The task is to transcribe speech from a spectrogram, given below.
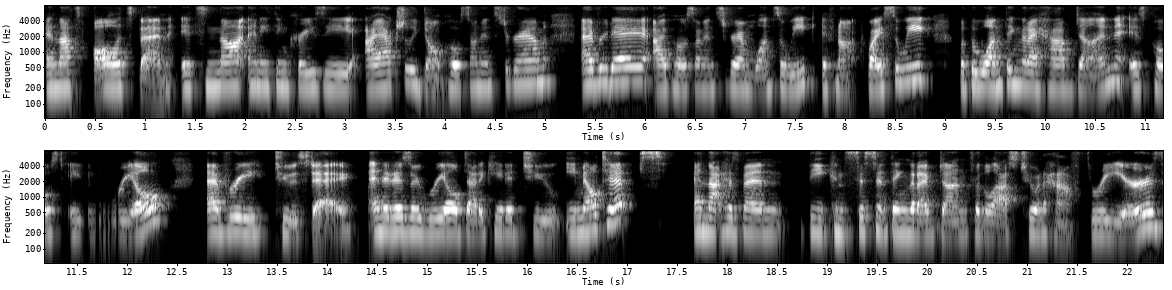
And that's all it's been. It's not anything crazy. I actually don't post on Instagram every day. I post on Instagram once a week, if not twice a week. But the one thing that I have done is post a reel every Tuesday. And it is a reel dedicated to email tips. And that has been the consistent thing that I've done for the last two and a half, three years.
